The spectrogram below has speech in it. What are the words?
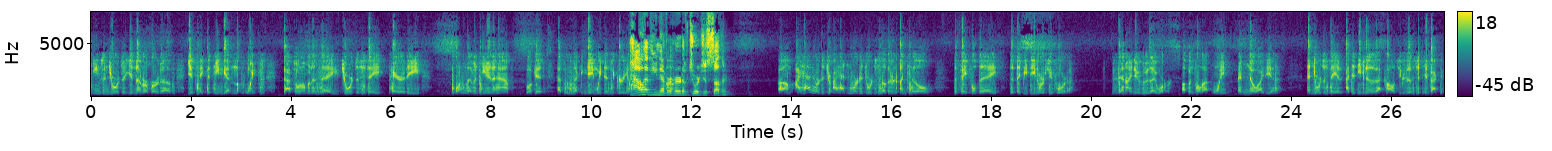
teams in Georgia you never heard of. You take the team getting the points. That's what I'm going to say. Georgia State parity plus 17 and a half. Book it. That's the second game we disagree on. How have you never heard of Georgia Southern? Um, I had heard of I hadn't heard of Georgia Southern until the fateful day that they beat the University of Florida. Then I knew who they were. Up until that point, I had no idea. And Georgia State, I didn't even know that that college existed. In fact, if,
